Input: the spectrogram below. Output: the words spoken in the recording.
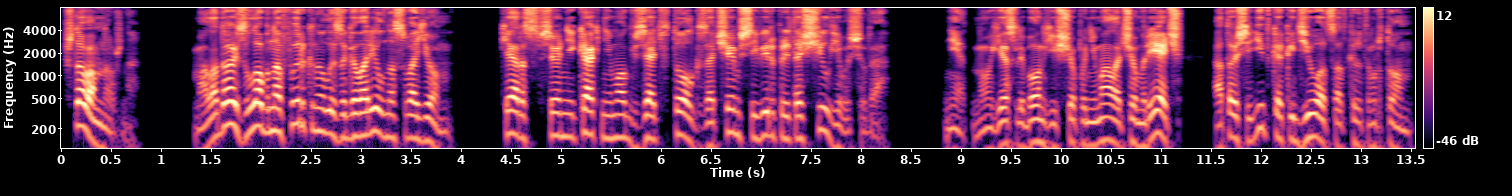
что вам нужно?» Молодой злобно фыркнул и заговорил на своем. Керс все никак не мог взять в толк, зачем Севир притащил его сюда. Нет, ну если бы он еще понимал, о чем речь, а то сидит как идиот с открытым ртом.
